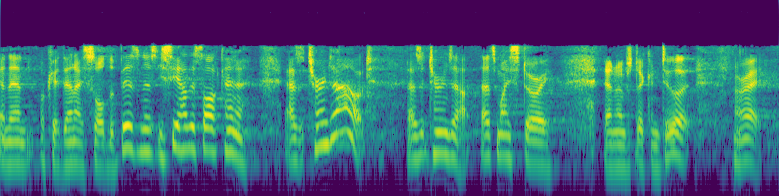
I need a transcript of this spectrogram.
And then, okay, then I sold the business. You see how this all kind of, as it turns out, as it turns out, that's my story, and I'm sticking to it. All right.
